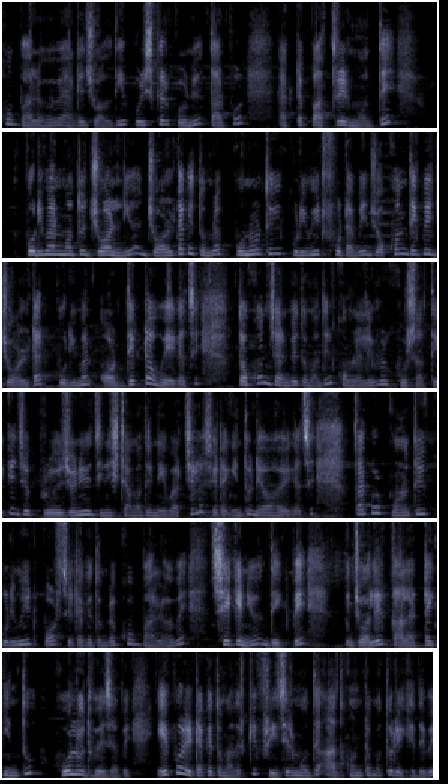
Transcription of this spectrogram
খুব ভালোভাবে আগে জল দিয়ে পরিষ্কার করে নিও, তারপর একটা পাত্রের মধ্যে পরিমাণ মতো জল নিও। জলটাকে তোমরা পনেরো থেকে কুড়ি মিনিট ফোটাবে। যখন দেখবে জলটার পরিমাণ অর্ধেকটা হয়ে গেছে, তখন জানবে তোমাদের কমলা লেবুর খোসা থেকে যে প্রয়োজনীয় জিনিসটা আমাদের নেবার ছিল, সেটা কিন্তু নেওয়া হয়ে গেছে। তারপর পনেরো থেকে কুড়ি মিনিট পর সেটাকে তোমরা খুব ভালোভাবে ছেঁকে নিও। দেখবে জলের কালারটা কিন্তু হলুদ হয়ে যাবে। এরপর এটাকে তোমাদেরকে ফ্রিজের মধ্যে আধ ঘণ্টা মতো রেখে দেবে।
